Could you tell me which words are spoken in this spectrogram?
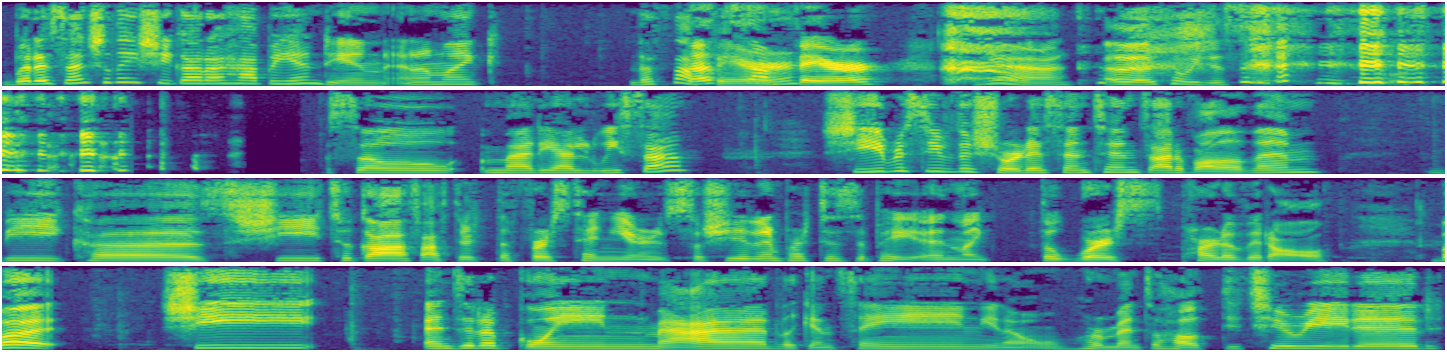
but essentially, she got a happy ending, and I'm like, that's not That's fair. not fair. Yeah. Uh, can we just? So Maria Luisa, she received the shortest sentence out of all of them because she took off after the first 10 years. So she didn't participate in like the worst part of it all. But she ended up going mad, like insane, you know, her mental health deteriorated.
